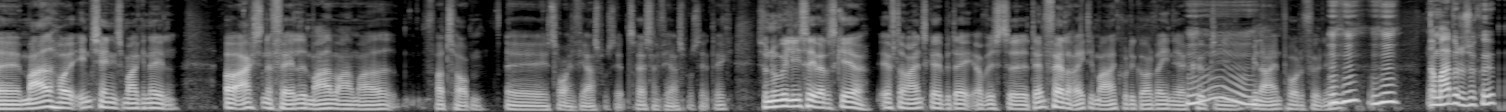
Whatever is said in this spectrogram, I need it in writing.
øh, meget høj indtjeningsmarginal, og aktien er faldet meget, meget, meget fra toppen. Øh, jeg tror 70 procent, 60-70 procent. Ikke? Så nu vil jeg lige se, hvad der sker efter regnskabet i dag, og hvis øh, den falder rigtig meget, kunne det godt være en, jeg købte mm. i min egen portefølje. Mm-hmm, mm-hmm. Hvor meget vil du så købe?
